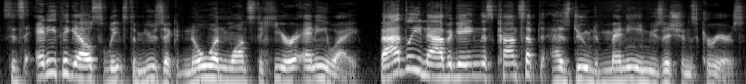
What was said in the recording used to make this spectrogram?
since anything else leads to music no one wants to hear anyway. Badly navigating this concept has doomed many musicians' careers.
